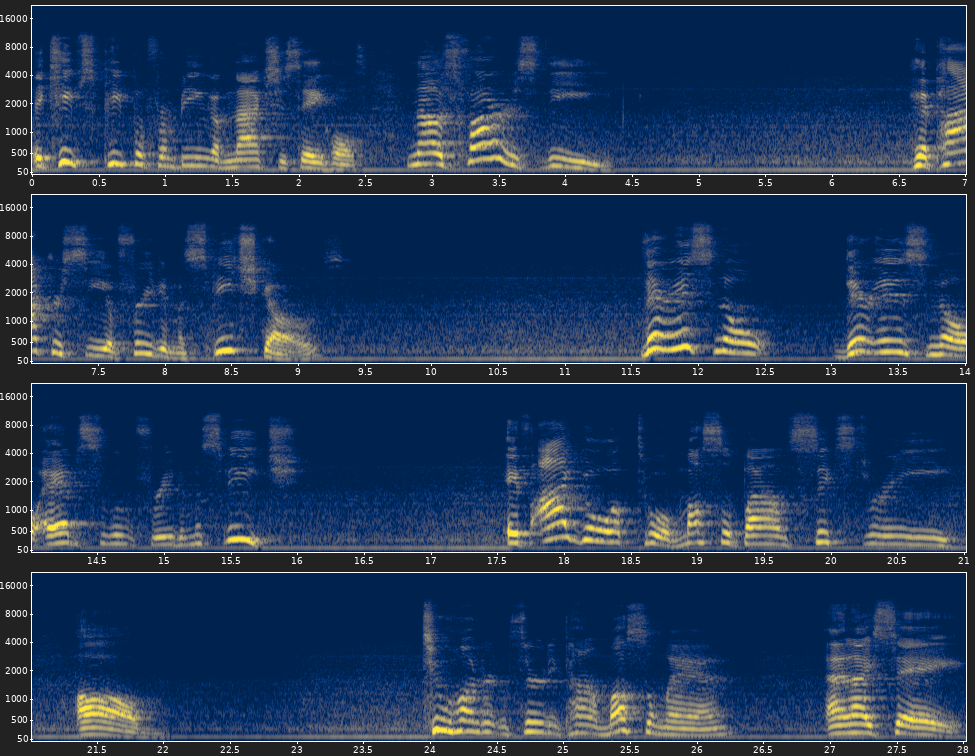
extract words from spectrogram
It keeps people from being obnoxious a-holes. Now, as far as the hypocrisy of freedom of speech goes, there is no there is no absolute freedom of speech. If I go up to a muscle bound 6'3 um 230 pound muscle man and I say,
